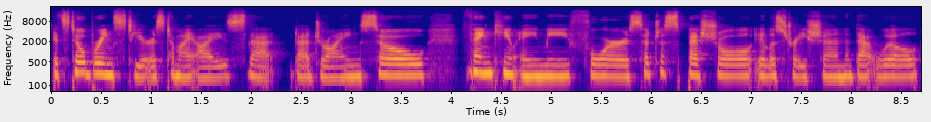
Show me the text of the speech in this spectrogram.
it still brings tears to my eyes that that drawing so thank you amy for such a special illustration that will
